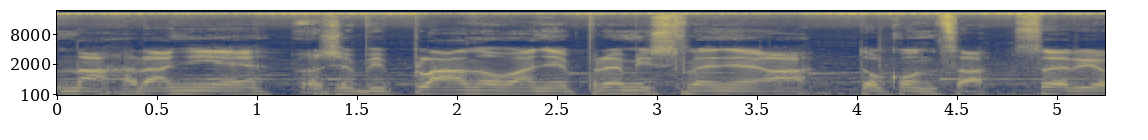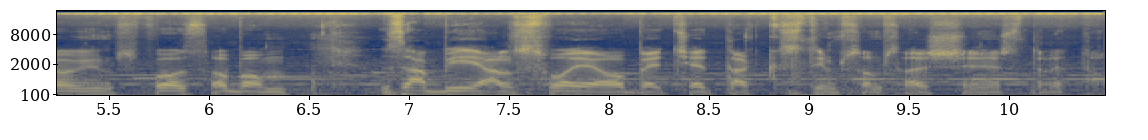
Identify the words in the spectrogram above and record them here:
na hranie, že by plánovanie, premyslenie a dokonca sériovým spôsobom zabíjal svoje obete, tak s tým som sa ešte nestretol.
